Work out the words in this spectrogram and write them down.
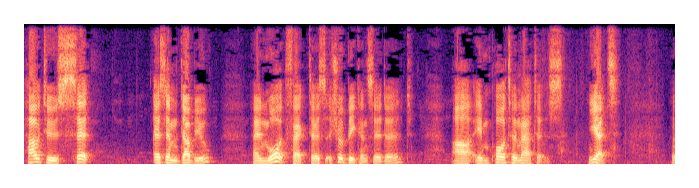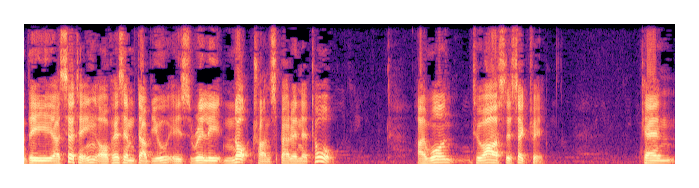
How to set SMW and what factors should be considered are important matters. Yet, the uh, setting of SMW is really not transparent at all. I want to ask the Secretary, can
